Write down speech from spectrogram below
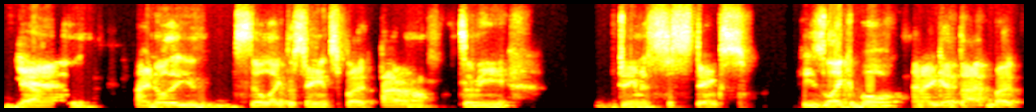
Yeah. And I know that you still like the Saints, but I don't know to me, Jameis just stinks. He's likable, and I get that, but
